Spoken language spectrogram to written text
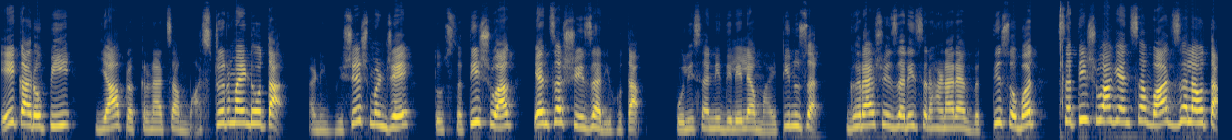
एक आरोपी या प्रकरणाचा मास्टर माइंड होता आणि विशेष म्हणजे तो सतीश वाघ यांचा शेजारी होता. पोलिसांनी दिलेल्या माहितीनुसार घराशेजारीच राहणाऱ्या व्यक्तीसोबत सतीश वाघ यांचा वाद झाला होता.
